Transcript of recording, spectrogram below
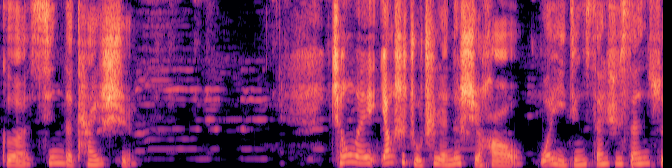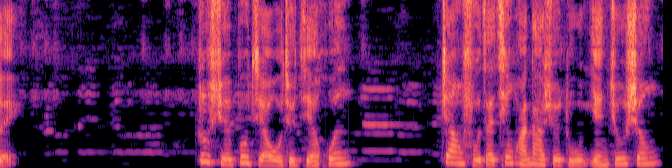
个新的开始。成为央视主持人的时候，我已经三十三岁。入学不久我就结婚，丈夫在清华大学读研究生。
